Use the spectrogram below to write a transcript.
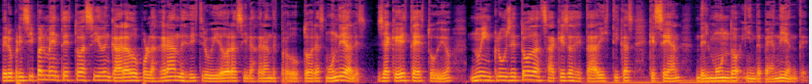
pero principalmente esto ha sido encarado por las grandes distribuidoras y las grandes productoras mundiales, ya que este estudio no incluye todas aquellas estadísticas que sean del mundo independiente.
